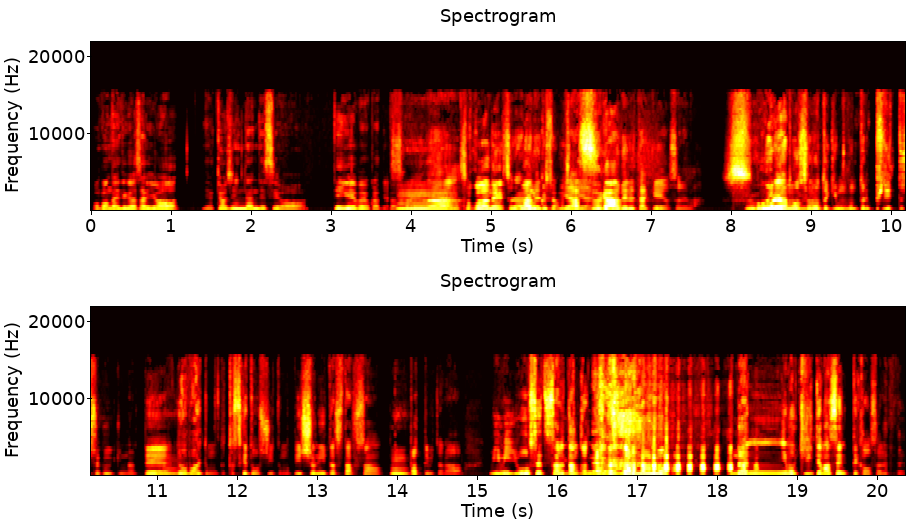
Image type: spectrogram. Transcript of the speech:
怒んないでくださいよ。いや巨人なんですよ。って言えばよかった。それはうんそこだね。それはワンクッションさすが。レベル高えよそれは。すごいね俺はもうそのト時も本当にピリッとした空気になって、うん。やばいと思って助けてほしいと思って一緒にいたスタッフさん、うん。パッて見たら耳溶接されたんかって何にも何にも聞いてませんって顔されてたよ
